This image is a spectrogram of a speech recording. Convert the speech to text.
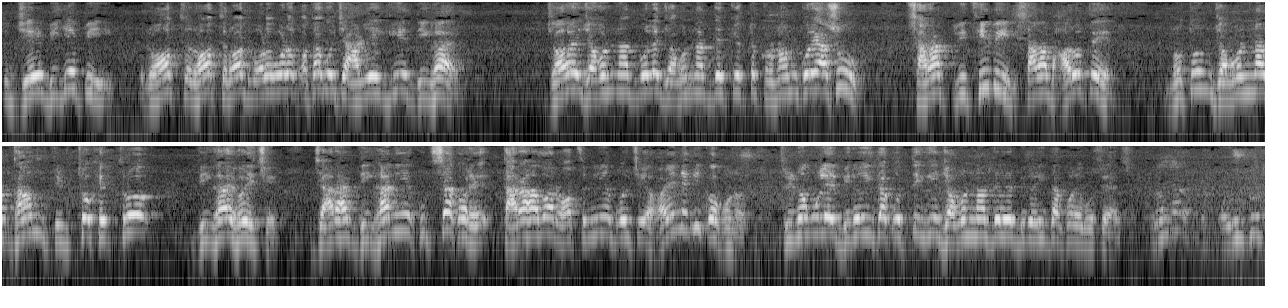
তো যে বিজেপি রথ রথ রথ বড় বড় কথা বলছে, আগে গিয়ে দীঘায়। জয় জগন্নাথ বলে জগন্নাথ দেবকে একটু প্রণাম করে আসুক। সারা পৃথিবীর, সারা ভারতের নতুন জগন্নাথ ধাম তীর্থক্ষেত্র দীঘায় হয়েছে। যারা দীঘা নিয়ে কুৎসা করে তারা আবার রথ নিয়ে বলছে হয় নাকি কখনো? তৃণমূলের বিরোধিতা করতে গিয়ে জগন্নাথ দেবের বিরোধিতা করে বসে আছে। অনুব্রত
